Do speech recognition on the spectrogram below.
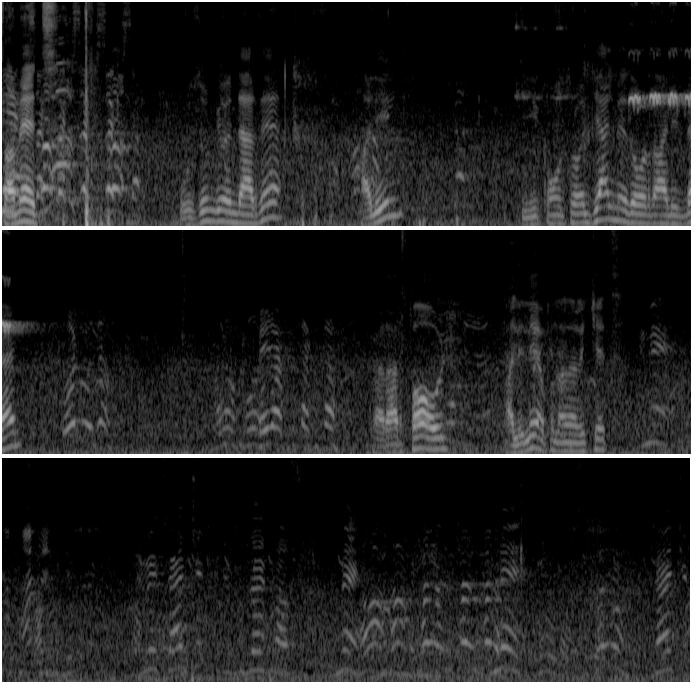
Samet. Uzun gönderdi. Halil. İyi kontrol gelmedi orada Halil'den. Karar faul. Halil'e yapılan hareket. Mehmet sen çık güzel kalsın. Mehmet. Mehmet. Sen çık.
